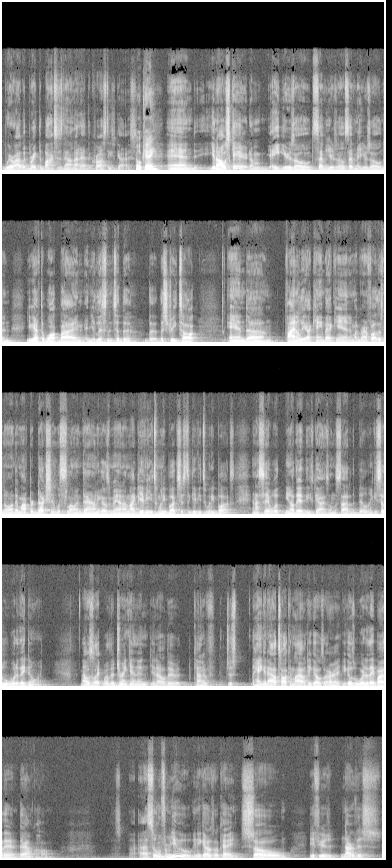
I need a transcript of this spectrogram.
where I would break the boxes down, I'd have to cross these guys. Okay. And you know, I was scared. I'm eight years old, seven years old, seven, eight years old, and you have to walk by and, and you're listening to the, the, the street talk. And um, finally, I came back in, and my grandfather's knowing that my production was slowing down. He goes, "Man, I'm not giving you 20 bucks just to give you 20 bucks." And I said, "Well, you know, there are these guys on the side of the building." He said, "Well, what are they doing?" I was like, "Well, they're drinking, and you know, they're kind of just hanging out, talking loud." He goes, "All right." He goes, "Well, where do they buy their their alcohol?" I assume from you. And he goes, okay, so if you're nervous,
